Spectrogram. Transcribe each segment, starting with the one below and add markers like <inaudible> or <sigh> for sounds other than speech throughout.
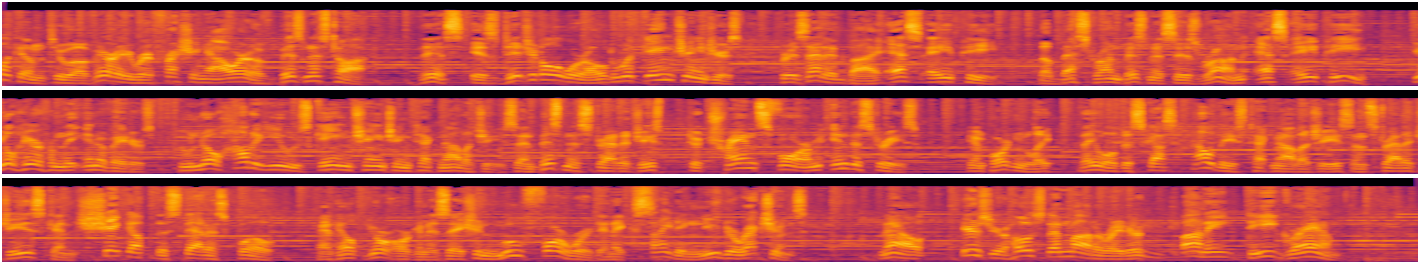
Welcome to a very refreshing hour of business talk. This is Digital World with Game Changers, presented by SAP. The best run businesses run SAP. You'll hear from the innovators who know how to use game changing technologies and business strategies to transform industries. Importantly, they will discuss how these technologies and strategies can shake up the status quo and help your organization move forward in exciting new directions. Now, here's your host and moderator, Bonnie D. Graham.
